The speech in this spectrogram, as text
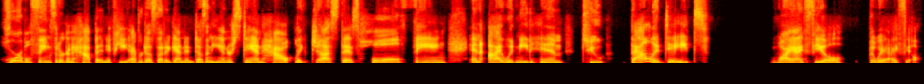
horrible things that are going to happen if he ever does that again. And doesn't he understand how, like, just this whole thing? And I would need him to validate why I feel the way I feel.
